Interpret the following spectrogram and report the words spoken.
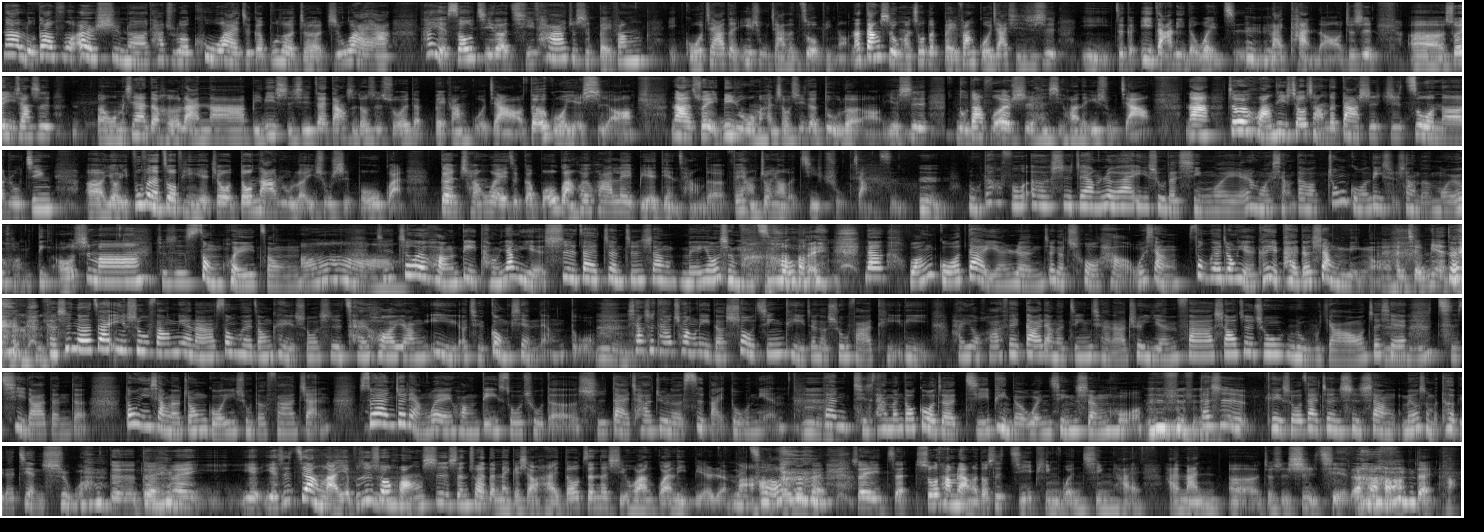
那鲁道夫二世呢？他除了酷爱这个布勒哲尔之外啊，他也搜集了其他就是北方国家的艺术家的作品哦。那当时我们说的北方国家，其实是以这个意大利的位置来看的哦，就是呃，所以像是呃我们现在的荷兰呐、比利时，其实在当时都是所谓的北方国家哦。德国也是哦。那所以，例如我们很熟悉的杜勒啊，也是鲁道夫二世很喜欢的艺术家。哦那这位皇帝收藏的大师之作呢，如今。呃，有一部分的作品也就都纳入了艺术史博物馆。更成为这个博物馆绘画类别典藏的非常重要的基础，这样子。嗯，鲁道夫二世这样热爱艺术的行为，也让我想到中国历史上的某一位皇帝。哦，是吗？就是宋徽宗。哦，其实这位皇帝同样也是在政治上没有什么作为。那“亡国代言人”这个绰号，我想宋徽宗也可以排得上名哦，很前面。对。可是呢，在艺术方面啊，宋徽宗可以说是才华洋溢，而且贡献良多。嗯，像是他创立的瘦金体这个书法体例，还有花费大大量的金钱啊，去研发烧制出汝窑这些瓷器啊等等，都影响了中国艺术的发展。虽然这两位皇帝所处的时代差距了四百多年，嗯，但其实他们都过着极品的文青生活。但是可以说，在政事上没有什么特别的建树。对对对，因为。也也是这样啦，也不是说皇室生出来的每个小孩都真的喜欢管理别人嘛，哈，对对对，所以这说他们两个都是极品文青，还还蛮呃，就是世切的，对，好。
